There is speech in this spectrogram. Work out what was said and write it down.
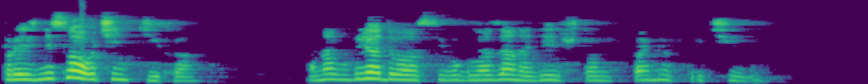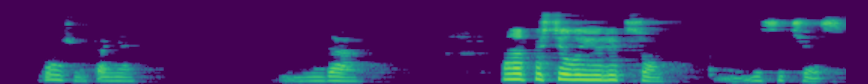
Произнесла очень тихо. Она вглядывалась в его глаза, надеясь, что он поймет причину. Должен понять. Да. Он отпустил ее лицо. Не сейчас.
